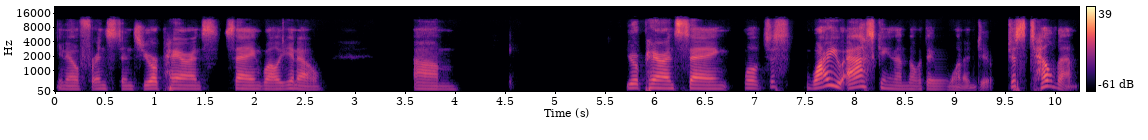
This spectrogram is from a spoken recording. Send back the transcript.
you know for instance your parents saying well you know um your parents saying well just why are you asking them what they want to do just tell them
